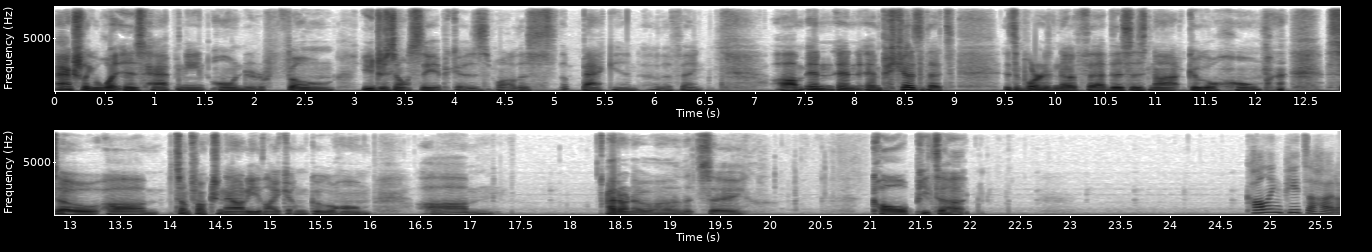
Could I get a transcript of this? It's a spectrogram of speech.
actually what is happening on your phone. You just don't see it because, well, this is the back end of the thing. Um, and, and, and because of that, it's important to note that this is not Google Home. so um, some functionality like on Google Home, um, I don't know, uh, let's say call Pizza Hut. Calling Pizza Hut.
